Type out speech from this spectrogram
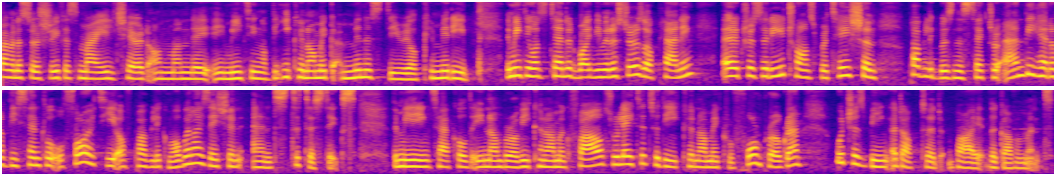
Prime Minister Sharif Ismail chaired on Monday a meeting of the Economic Ministerial Committee. The meeting was attended by the Ministers of Planning, Electricity, Transportation, Public Business Sector and the head of the Central Authority of Public Mobilization and Statistics. The meeting tackled a number of economic files related to the economic reform program, which is being adopted by the government.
